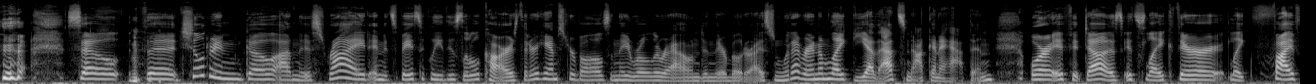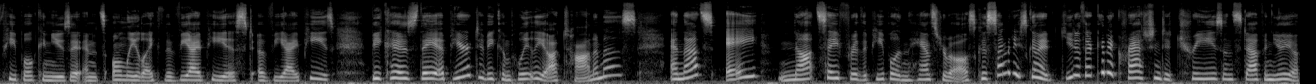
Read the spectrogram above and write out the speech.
so the children go on this ride, and it's basically these little cars that are hamster balls, and they roll around and they're motorized and whatever. And I'm like, yeah, that's not going to happen. Or if it does, it's like there are like five people can use it, and it's only like the VIPest of VIPs because they appear to be completely autonomous, and that's a not safe for the people in the hamster balls because somebody's going to, you know, they're going to crash into trees and stuff, and yo yo,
